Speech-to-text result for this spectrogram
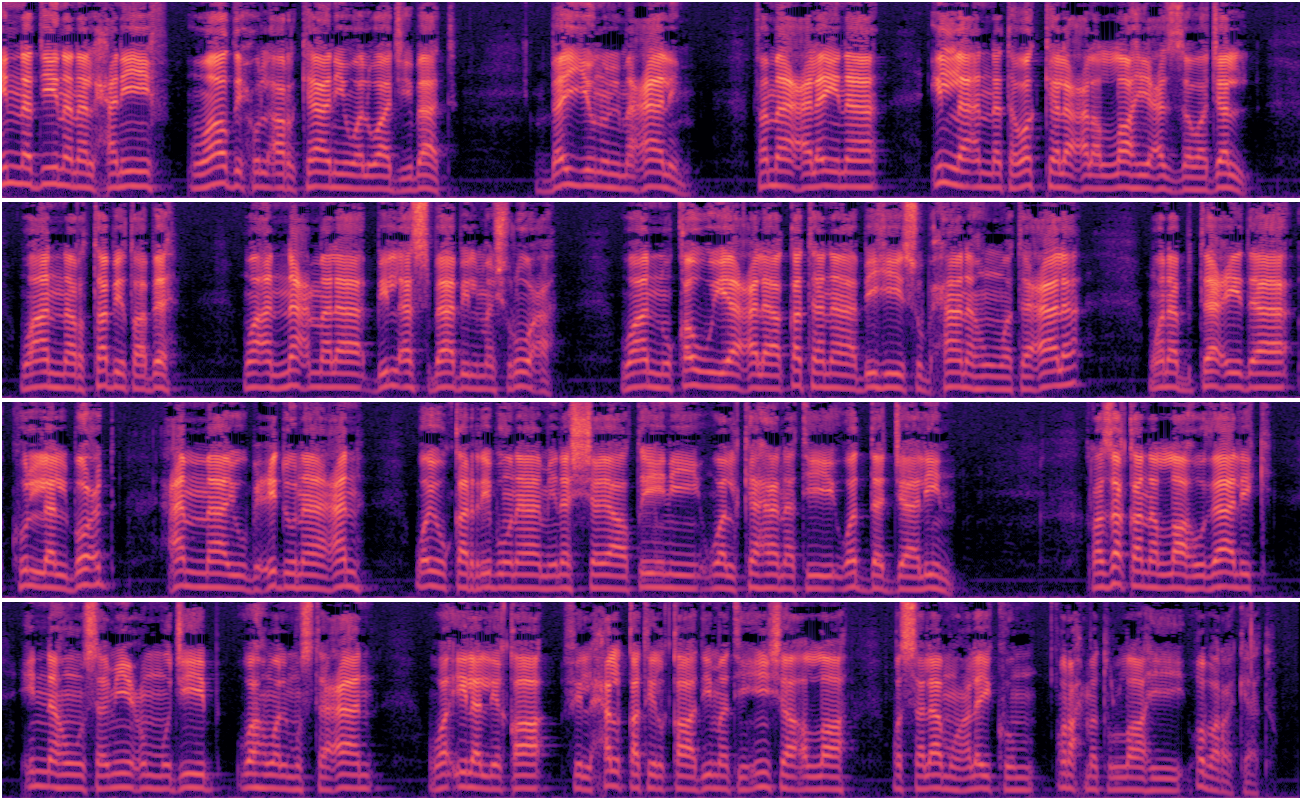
إن ديننا الحنيف واضح الأركان والواجبات بين المعالم فما علينا إلا أن نتوكل على الله عز وجل وأن نرتبط به وأن نعمل بالأسباب المشروعة وأن نقوي علاقتنا به سبحانه وتعالى ونبتعد كل البعد عما يبعدنا عنه ويقربنا من الشياطين والكهنة والدجالين. رزقنا الله ذلك إنه سميع مجيب وهو المستعان. وإلى اللقاء في الحلقة القادمة إن شاء الله. والسلام عليكم ورحمة الله وبركاته.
